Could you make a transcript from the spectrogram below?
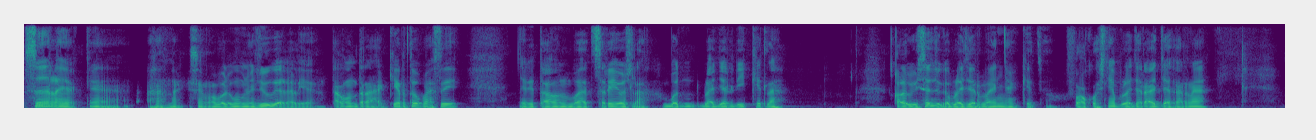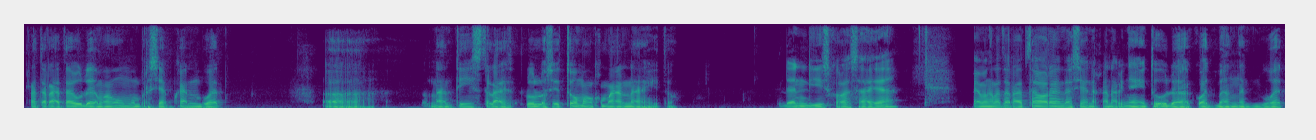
selayaknya anak SMA pada umumnya juga kali ya. Tahun terakhir tuh pasti jadi tahun buat serius lah buat belajar dikit lah. Kalau bisa juga belajar banyak gitu. Fokusnya belajar aja karena rata-rata udah mau mempersiapkan buat uh, nanti setelah lulus itu mau ke mana gitu. Dan di sekolah saya emang rata-rata orientasi anak-anaknya itu udah kuat banget buat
